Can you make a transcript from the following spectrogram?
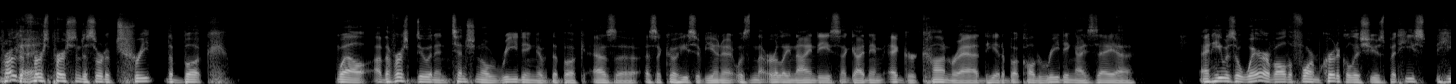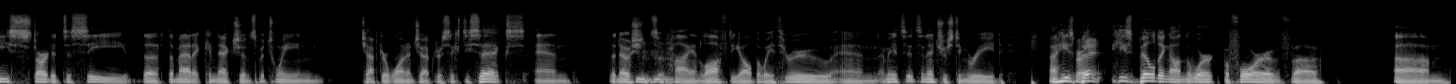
Probably the first person to sort of treat the book. Well, uh, the first to do an intentional reading of the book as a as a cohesive unit was in the early '90s. A guy named Edgar Conrad. He had a book called Reading Isaiah, and he was aware of all the form critical issues, but he he started to see the thematic connections between chapter one and chapter 66, and the notions of Mhm. high and lofty all the way through. And I mean, it's it's an interesting read. Uh, he's bu- he's building on the work before of uh, um,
